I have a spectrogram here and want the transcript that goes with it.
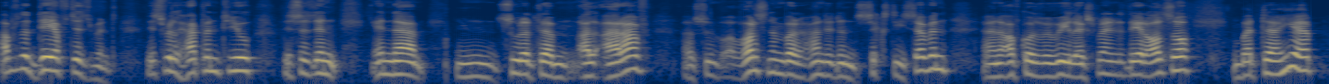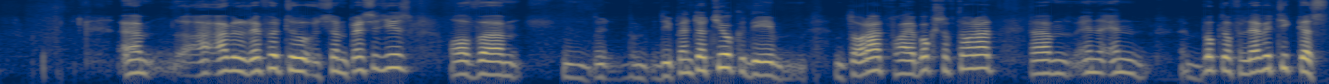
up to the day of judgment. This will happen to you. This is in in, uh, in Surat um, Al Araf. Uh, verse number 167 and of course we will explain it there also but uh, here um, I, will refer to some passages of um, the, the Pentateuch, the Torah, five books of Torah, um, in in book of Leviticus,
